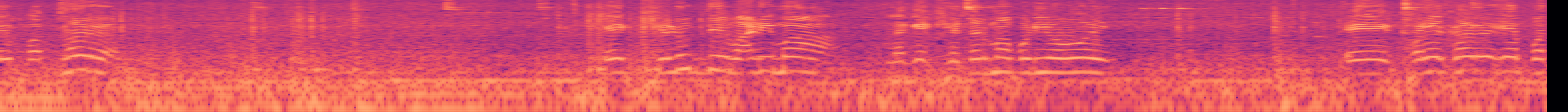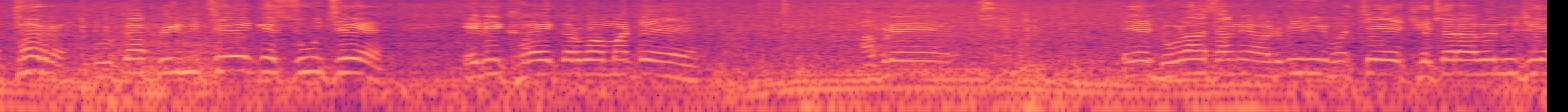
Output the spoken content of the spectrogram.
એ પથ્થર એ ખેડૂતની વાડીમાં, એટલે કે ખેતરમાં પડ્યો હોય. એ ખરેખર એ પથ્થર ઉલ્કાપીંડ છે કે શું છે? એની ખરાઈ કરવા માટે આપણે એ ડોળાસા અને અડવીની વચ્ચે ખેતર આવેલું છે.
